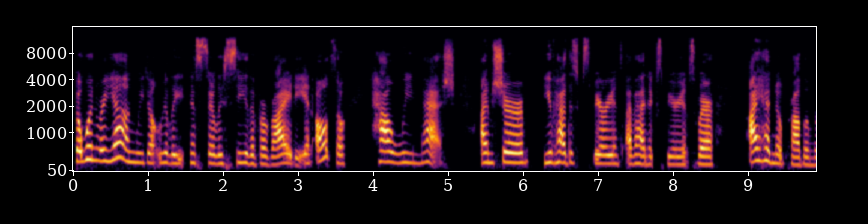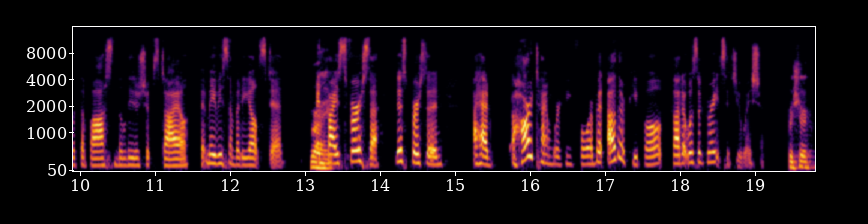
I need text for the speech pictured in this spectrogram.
But when we're young, we don't really necessarily see the variety. And also, how we mesh. I'm sure you've had this experience. I've had an experience where I had no problem with the boss and the leadership style, but maybe somebody else did. Right. And vice versa. This person I had a hard time working for, but other people thought it was a great situation. For sure.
